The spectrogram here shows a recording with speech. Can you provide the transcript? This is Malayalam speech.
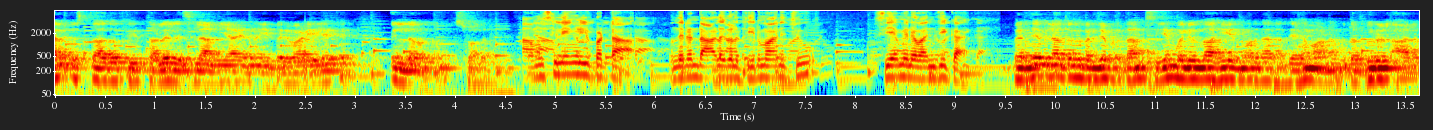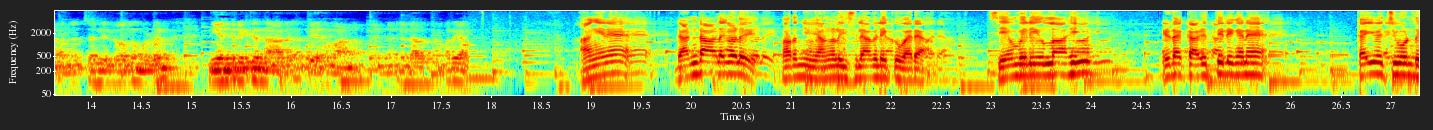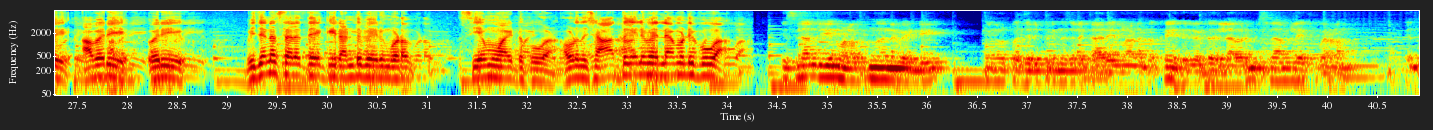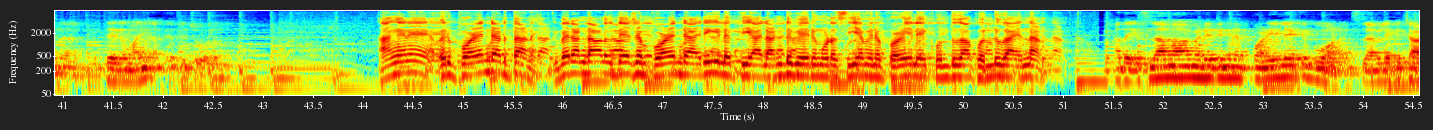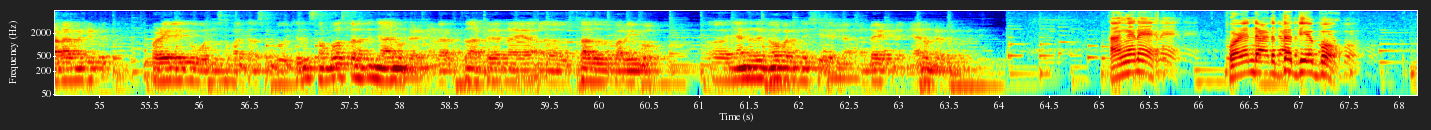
അൽ ഉസ്താദ് ഫി തളിൽ ഇസ്ലാമിയ എന്ന ഈ പരിപാടിയിലേക്ക് എല്ലാവർക്കും സ്വാഗതം. മുസ്ലിങ്ങളിൽപ്പെട്ട ഒന്ന് രണ്ട് ആളുകൾ തീരുമാനിച്ചു. സി എമ്മിനെ വഞ്ചിക്കാൻ. പരിചയമില്ലാത്തവർക്ക് പരിചയപ്പെടുത്താം. സി എം വലിയുല്ലാഹി എന്ന് പറഞ്ഞാൽ അദ്ദേഹമാണ് മുദബുരുൽ ആലം എന്ന് വെച്ചാൽ ലോകം മുഴുവൻ നിയന്ത്രിക്കുന്ന ആൾ അദ്ദേഹമാണ് എന്ന് എല്ലാവർക്കും അറിയാം. അങ്ങനെ രണ്ടാളുകൾ പറഞ്ഞു ഞങ്ങൾ ഇസ്ലാമിലേക്ക് വരാം. സി എം വലിയുല്ലാഹിയുടെ കഴുത്തിൽ ഇങ്ങനെ കൈവച്ചുകൊണ്ട് അവർ ഒരു വിജന സ്ഥലത്തേക്ക് രണ്ടുപേരും കൂടെ സി എമ്മുമായിട്ട് പോവുകയാണ്. അവിടുന്ന് ഷാത്തുകയിലും എല്ലാം വേണ്ടി പോവാ ഇസ്ലാം ജീവൻ വളർത്തുന്നതിന് വേണ്ടി നിങ്ങൾ പ്രചരിപ്പിക്കുന്ന ചില കാര്യങ്ങളാണ് ഇതൊക്കെ ഇത് കേട്ട് എല്ലാവരും ഇസ്ലാമിലേക്ക് വരണം എന്ന് പ്രത്യേകമായി അഭ്യർത്ഥിച്ചുകൊള്ളുന്നു. അങ്ങനെ ഒരു പുഴന്റെ അടുത്താണ്. ഇവ രണ്ടാളും ഉദ്ദേശം പുഴന്റെ അരികിലെത്തിയാൽ രണ്ടുപേരും കൂടെ സി എമ്മിനെ പുഴയിലേക്ക് ഉന്തുക കൊല്ലുക എന്നാണ്. അതെ ഇസ്ലാം ആവാൻ വേണ്ടിയിട്ട് ഇങ്ങനെ പുഴയിലേക്ക് പോവാണ്. ഇസ്ലാമിലേക്ക് ചാടാൻ വേണ്ടിയിട്ട് പുഴയിലേക്ക് പോകുന്ന സമയത്താണ് സംഭവിച്ചത്. സംഭവ സ്ഥലത്ത് ഞാനും ഉണ്ടായിരുന്നു ഞങ്ങളുടെ അടുത്ത നാട്ടുകാരനായ ഉസ്താദ് പറയുമ്പോൾ ഞാനത് നോ പറയുന്നത് ശരിയല്ല. ഉണ്ടായിട്ടില്ല ഞാനുണ്ടായിരുന്നു അങ്ങനെ പുഴന്റെ അടുത്തെത്തിയപ്പോ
